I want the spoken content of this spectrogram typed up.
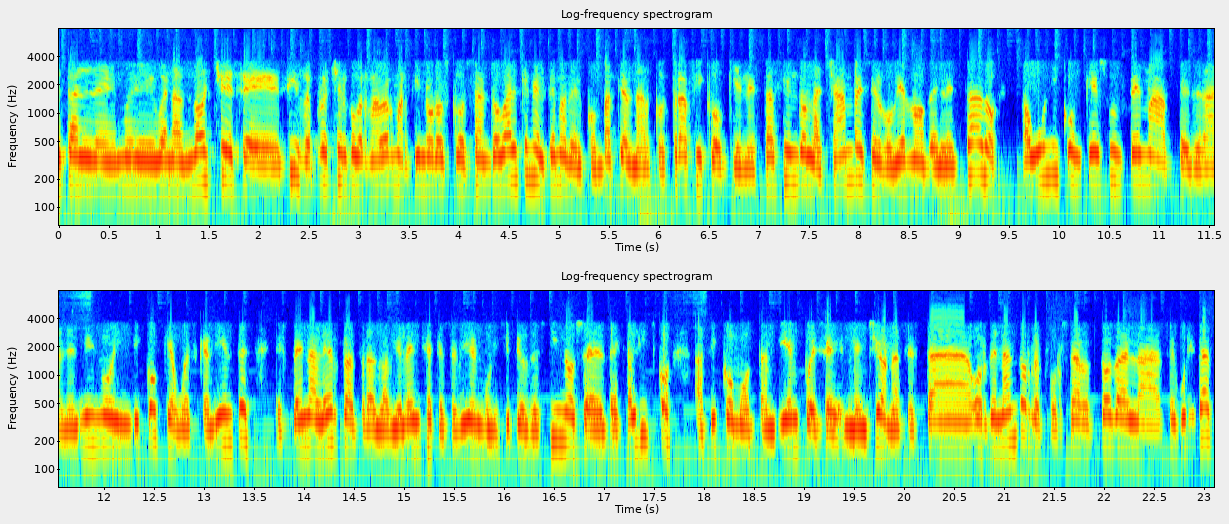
¿Qué tal? Eh, muy buenas noches. Eh, sí, reprocha el gobernador Martín Orozco Sandoval que en el tema del combate al narcotráfico, quien está haciendo la chamba es el gobierno del Estado, aún y con que es un tema federal. El mismo indicó que Aguascalientes está en alerta tras la violencia que se vive en municipios vecinos eh, de Jalisco, así como también, pues, menciona, se está ordenando reforzar toda la seguridad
